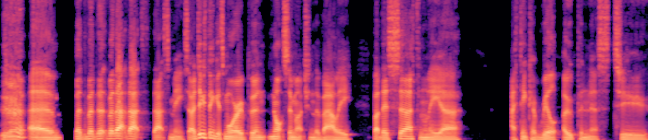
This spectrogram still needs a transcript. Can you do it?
Yeah. um, but but but that that's that's me. So I do think it's more open, not so much in the valley, but there's certainly a, I think a real openness to.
